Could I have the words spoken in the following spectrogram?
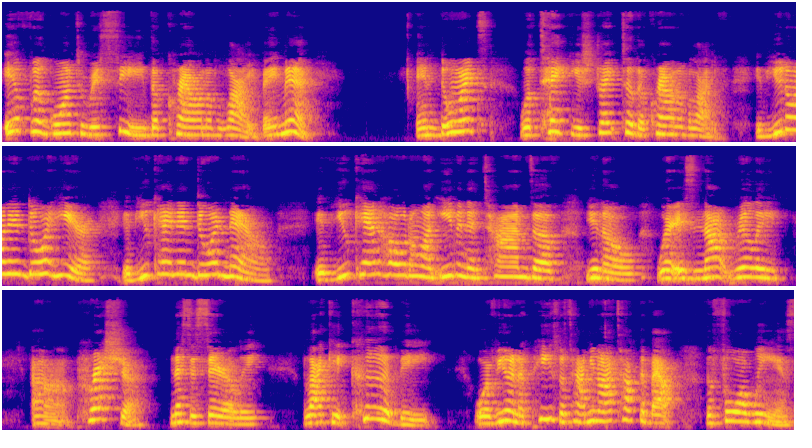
if we're going to receive the crown of life. Amen. Endurance will take you straight to the crown of life. If you don't endure here, if you can't endure now, if you can't hold on even in times of, you know, where it's not really uh, pressure necessarily like it could be, or if you're in a peaceful time, you know, I talked about the four winds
